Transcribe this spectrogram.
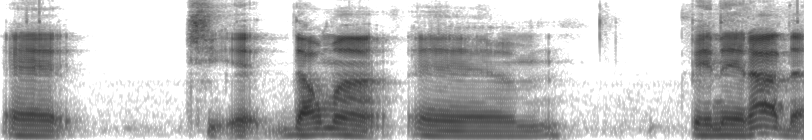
é, é, dar uma é, peneirada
